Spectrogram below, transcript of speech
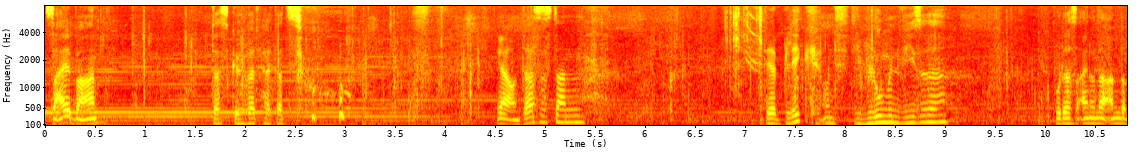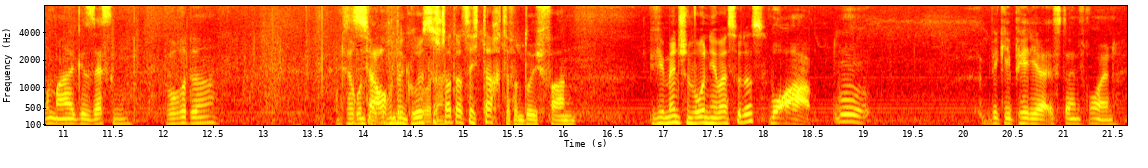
Seilbahn, das gehört halt dazu. Ja, und das ist dann der Blick und die Blumenwiese, wo das ein oder andere Mal gesessen wurde. Und Das ist ja auch eine größere wurde. Stadt, als ich dachte, vom Durchfahren. Wie viele Menschen wohnen hier, weißt du das? Boah. Wikipedia ist dein Freund.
